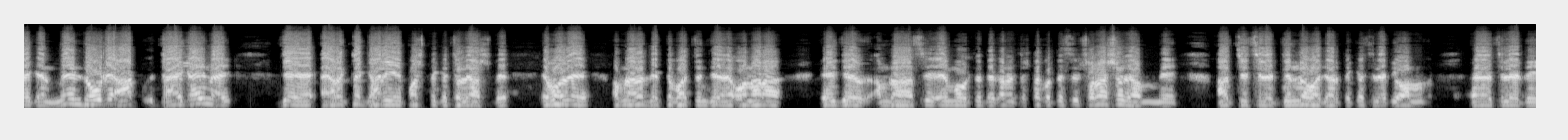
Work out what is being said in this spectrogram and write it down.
দেখেন মেন রোডে জায়গায় নাই যে আরেকটা গাড়ি এই পাশ থেকে চলে আসবে। এভাবে আপনারা দেখতে পাচ্ছেন যে ওনারা এই যে আমরা আছি, এই মুহূর্তে দেখানোর চেষ্টা করতেছি। সরাসরি আমি আছি সিলেট জিন্দাবাজার থেকে, সিলেটি সিলেটি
